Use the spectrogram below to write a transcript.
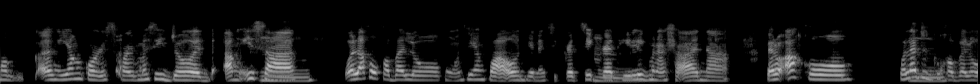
mag ang iyang course pharmacy jud. Ang isa Mm. wala ko kabalo kung unsa iyang kwaon kay nag-secret-secret Mm. hilig man na siya ana. Pero ako wala jud ko Mm. kabalo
